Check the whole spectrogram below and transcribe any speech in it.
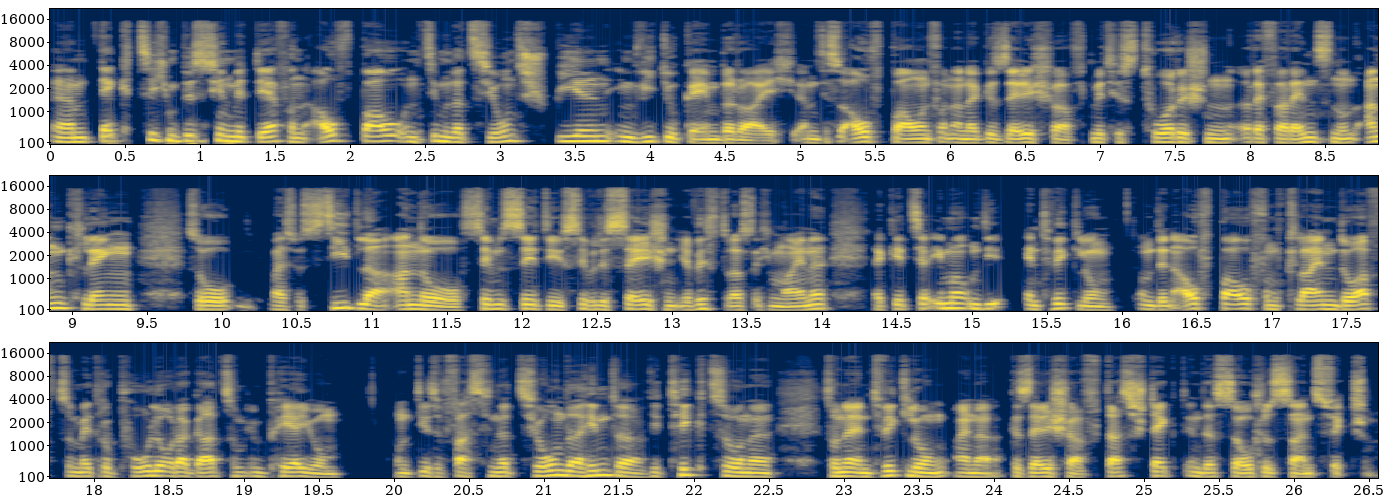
ähm, deckt sich ein bisschen mit der von Aufbau- und Simulationsspielen im Videogame-Bereich. Ähm, das Aufbauen von einer Gesellschaft mit historischen Referenzen und Anklängen, so, weißt du, Siedler, Anno, SimCity, Civilization, ihr wisst, was ich meine. Da geht's ja immer um die Entwicklung, um den Aufbau vom kleinen Dorf zur Metropole oder gar zum Imperium und diese Faszination dahinter, wie tickt so eine, so eine Entwicklung einer Gesellschaft, das steckt in der Social Science Fiction.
